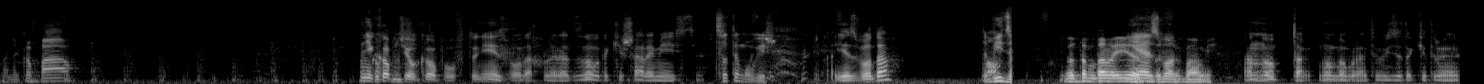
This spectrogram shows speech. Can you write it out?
Będę kopał. Nie kopcie okopów, to nie jest woda, cholera, to znowu takie szare miejsce. Co ty mówisz? A jest woda? To No. widzę. No tam dalej jest, Jest drzewami. A no tak, no dobra, to widzę takie trochę...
